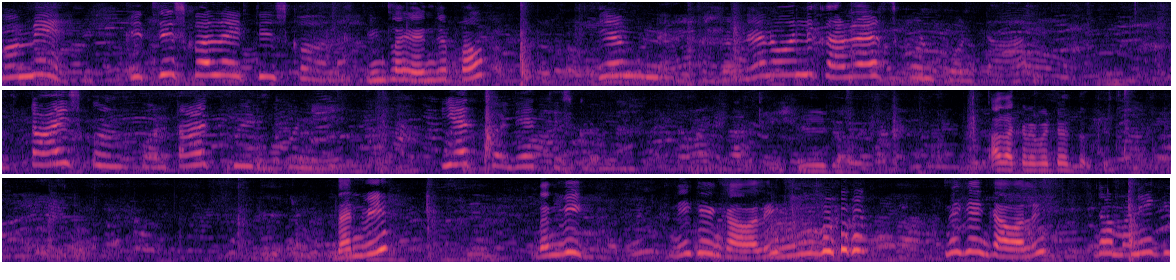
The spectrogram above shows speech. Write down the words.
మమ్మీ ఇది తీసుకోవాలా? ఇది తీసుకోవాలా? ఇంట్లో ఏం చెప్పావు? ఏం నేను ఓన్లీ కలర్స్ కొనుక్కుంటా. టాయ్స్ కొనుక్కుంటా పెట్టుకుని ఏది కొ- ఏది తీసుకోవాలా? అది అక్కడ పెట్టద్దు. ధన్వి? ధన్వి నీకేం కావాలి? నీకేం కావాలి? నా మనీకి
